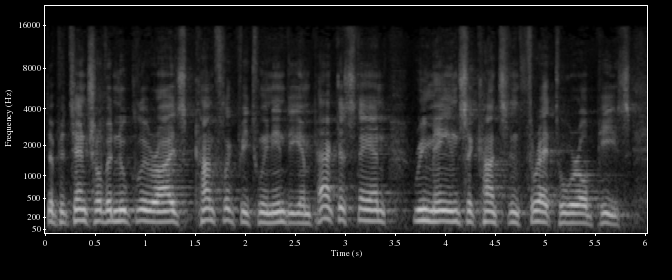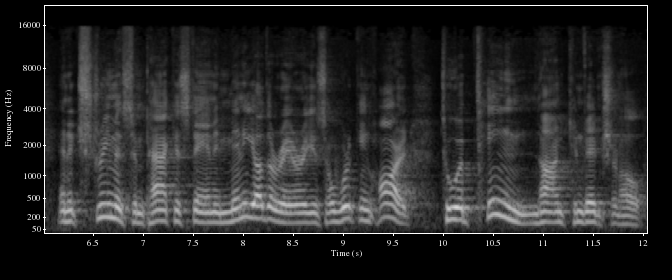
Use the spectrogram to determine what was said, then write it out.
The potential of a nuclearized conflict between India and Pakistan remains a constant threat to world peace. And extremists in Pakistan and many other areas are working hard to obtain non conventional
